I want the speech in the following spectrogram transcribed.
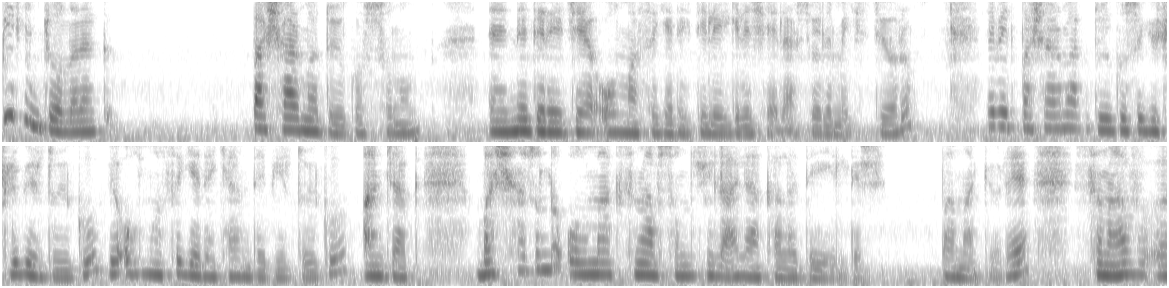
Birinci olarak başarma duygusunun e, ne derece olması gerektiği ile ilgili şeyler söylemek istiyorum. Evet başarmak duygusu güçlü bir duygu ve olması gereken de bir duygu. Ancak başarılı olmak sınav sonucuyla alakalı değildir bana göre sınav e,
